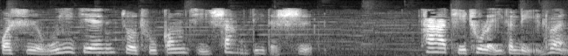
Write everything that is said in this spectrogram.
或是无意间做出攻击上帝的事。他提出了一个理论：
